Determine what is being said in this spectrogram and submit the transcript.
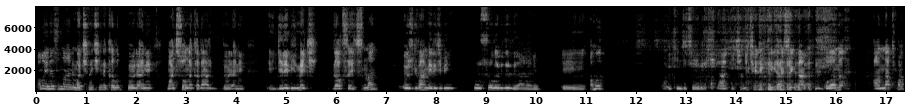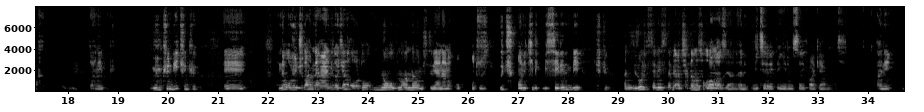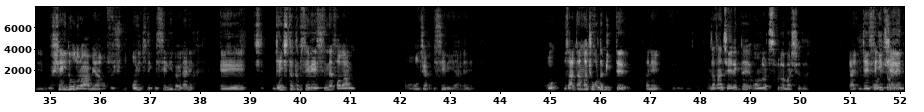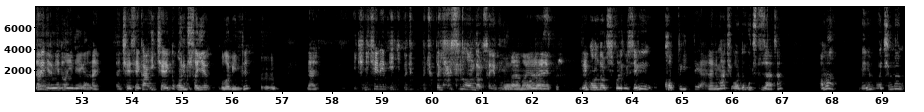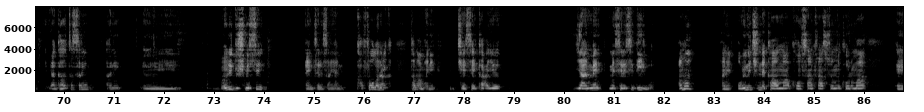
Ama en azından hani maçın içinde kalıp böyle hani maç sonuna kadar böyle hani e, gelebilmek Galatasaray açısından özgüven verici bir unsur olabilirdi yani hani e, ama O ikinci çeyrek. yani ikinci çeyrekte gerçekten olanı anlatmak hani mümkün değil çünkü e, ne oyuncular ne Ergin Hoca orada ne olduğunu anlamamıştır. Yani hani o 33-12'lik bir serinin bir çünkü hani Euroleague seviyesinde bir açıklaması olamaz yani. Hani Bir çeyrekte 20 sayı fark yenmez. hani bu şey de olur abi yani 33-12'lik bir seri böyle hani e, işte genç takım seviyesinde falan olacak bir seri yani. Hani o zaten maç orada bitti. Hani Zaten çeyrekte 14-0'la başladı. yani GS ilk çeyrekte 27-17'ye geldi. Hani- CSK ilk çeyrekte 13 sayı bulabildi. Hı hı. Yani ikinci çeyreğin ilk 3,5 dakikasında 14 sayı buldular ama yani. 14-0. Yani direkt 14-0'lık bir seri koptu gitti yani. Hani maç orada uçtu zaten. Ama benim açımdan ya Galatasaray'ın hani e, böyle düşmesi enteresan yani. Kafa olarak tamam hani CSK'yı yenme meselesi değil bu. Ama hani oyun içinde kalma, konsantrasyonunu koruma, e,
